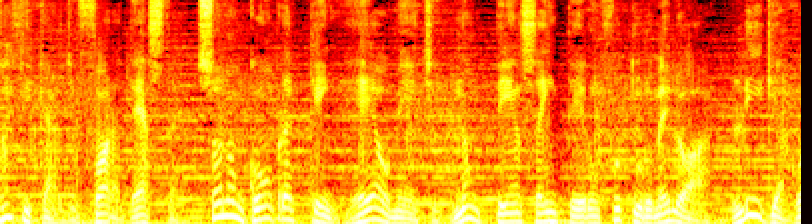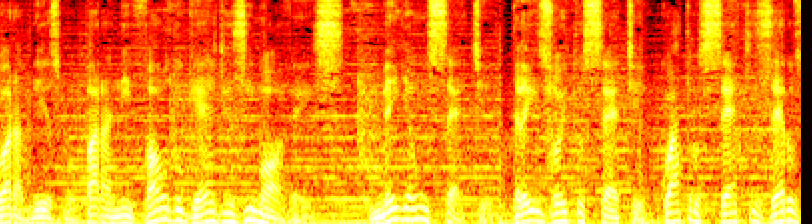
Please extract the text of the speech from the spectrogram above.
Vai ficar de fora desta? Só não compra quem realmente não pensa em ter um futuro melhor. Ligue agora mesmo para Nivaldo Guedes Imóveis. 617 387 4700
